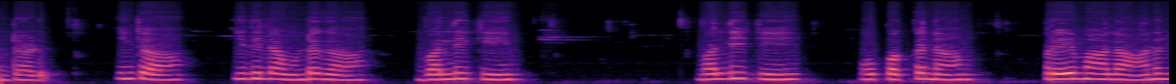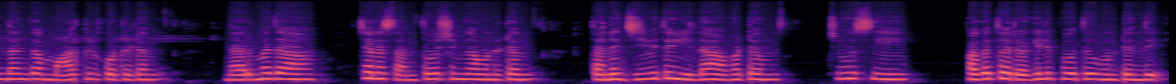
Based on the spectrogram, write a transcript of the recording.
ఉంటాడు. ఇంకా ఇదిలా ఉండగా వల్లికి వల్లికి ఓ పక్కన ప్రేమ అలా ఆనందంగా మార్కులు కొట్టడం నర్మద చాలా సంతోషంగా ఉండటం తన జీవితం ఇలా అవ్వటం చూసి పగతో రగిలిపోతూ ఉంటుంది.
